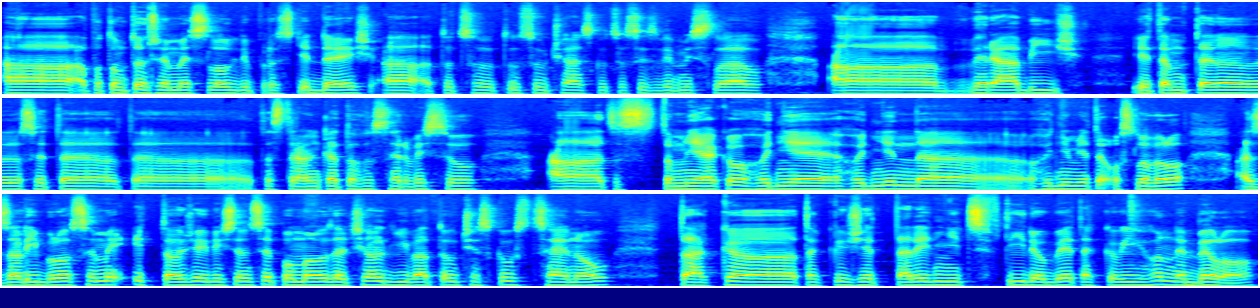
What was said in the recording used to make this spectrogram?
a, a potom to řemeslo, kdy prostě jdeš a, a to, co, tu součástku, co jsi vymyslel a vyrábíš, je tam ten, zase ta, ta, ta stránka toho servisu a to, to mě jako hodně, hodně, na, hodně mě to oslovilo a zalíbilo se mi i to, že když jsem se pomalu začal dívat tou českou scénou, tak, takže tady nic v té době takového nebylo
